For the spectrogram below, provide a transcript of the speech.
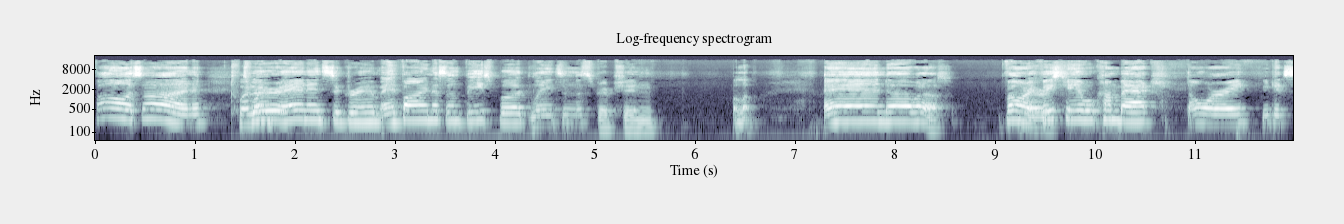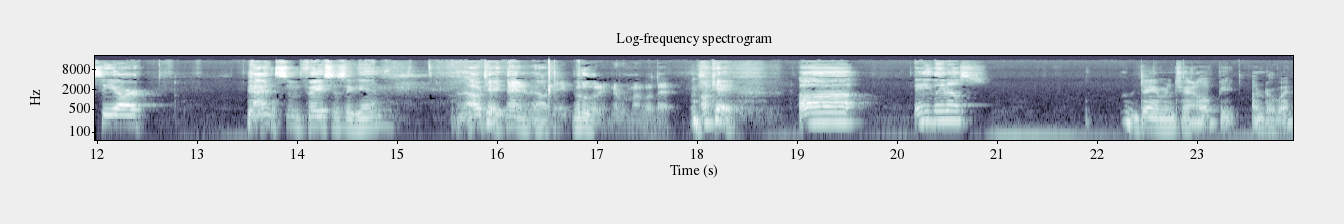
follow us on Twitter. Twitter and Instagram, and find us on Facebook. Links in the description below. And uh, what else? Don't worry, There's- face cam will come back. Don't worry, you get to see our handsome faces again. Okay, then okay, never mind about that. Okay, uh, anything else? Damon channel be underway.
